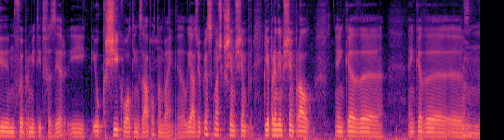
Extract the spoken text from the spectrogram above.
me foi permitido fazer e eu cresci com o Altings Apple também. Aliás, eu penso que nós crescemos sempre e aprendemos sempre algo em cada, em cada um,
